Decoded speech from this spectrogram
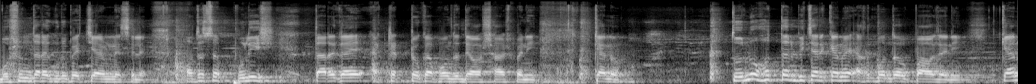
বসুন্ধরা গ্রুপের চেয়ারম্যানের ছেলে। অথচ পুলিশ তার গায়ে একটা টোকা পর্যন্ত দেওয়ার সাহস পায়নি। কেন? তনু হত্যার বিচার কেন এখন পর্যন্ত পাওয়া যায়নি? কেন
